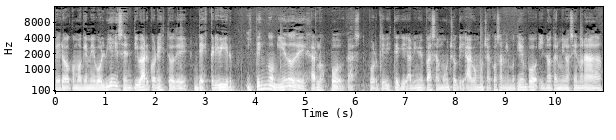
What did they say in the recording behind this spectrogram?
Pero como que me volví a incentivar con esto de, de escribir, y tengo miedo de dejar los podcasts, porque viste que a mí me pasa mucho que hago muchas cosas al mismo tiempo y no termino haciendo nada.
